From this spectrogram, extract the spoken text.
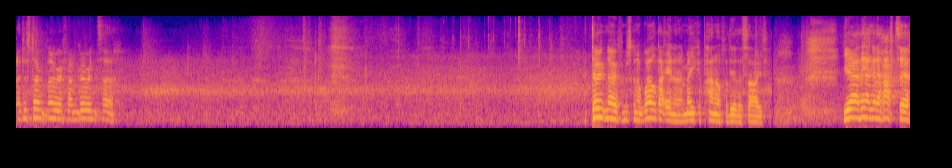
I just don't know if I'm going to. I don't know if I'm just going to weld that in and then make a panel for the other side. Yeah, I think I'm going to have to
